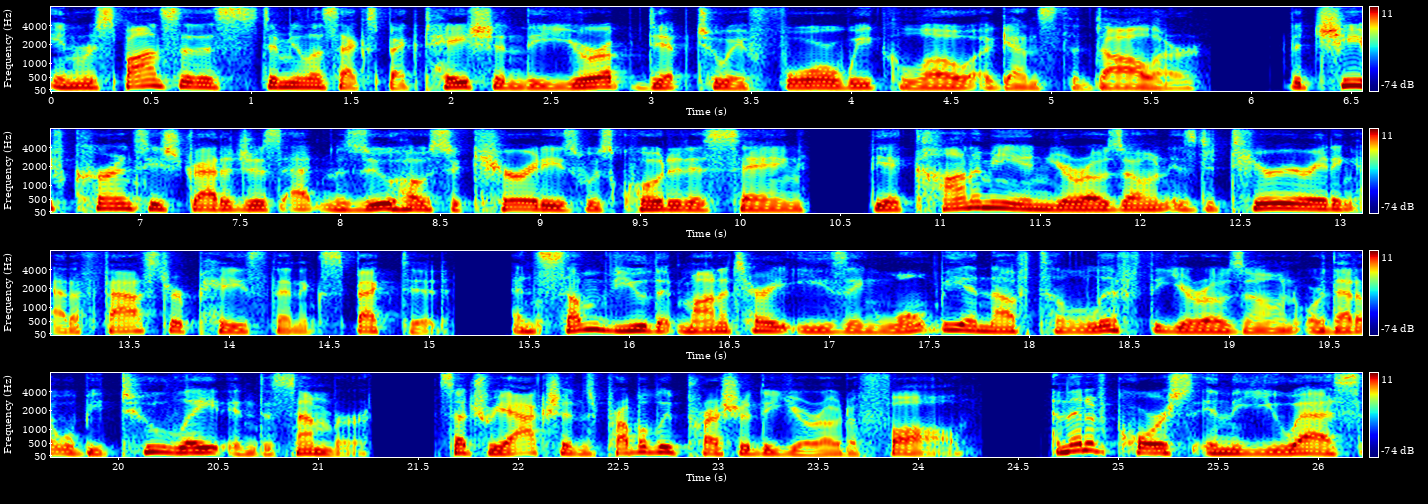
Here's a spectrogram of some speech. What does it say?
In response to this stimulus expectation, the euro dipped to a four week low against the dollar. The chief currency strategist at Mizuho Securities was quoted as saying, The economy in Eurozone is deteriorating at a faster pace than expected, and some view that monetary easing won't be enough to lift the Eurozone or that it will be too late in December. Such reactions probably pressured the euro to fall. And then, of course, in the US,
